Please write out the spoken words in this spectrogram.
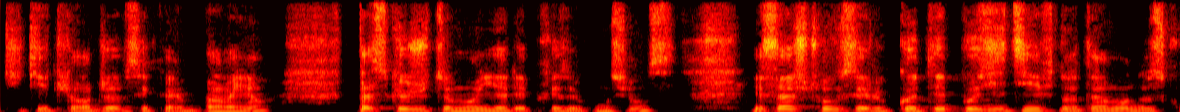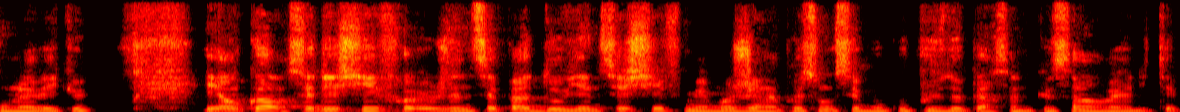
qui, quittent leur job, c'est quand même pas rien, parce que justement, il y a des prises de conscience. Et ça, je trouve, c'est le côté positif, notamment de ce qu'on a vécu. Et encore, c'est des chiffres, je ne sais pas d'où viennent ces chiffres, mais moi, j'ai l'impression que c'est beaucoup plus de personnes que ça en réalité.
